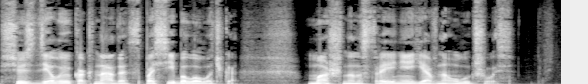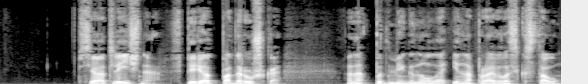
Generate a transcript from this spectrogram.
«Все сделаю как надо. Спасибо, Лолочка». Машина настроение явно улучшилось. «Все отлично. Вперед, подружка!» Она подмигнула и направилась к столу.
